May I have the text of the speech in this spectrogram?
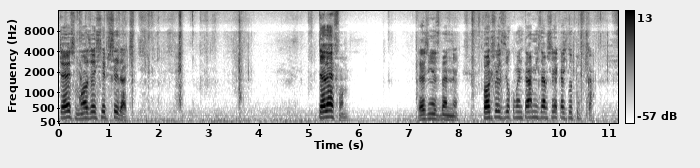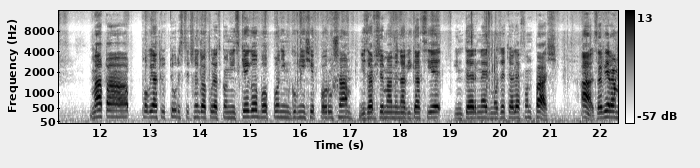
też może się przydać. Telefon. Też niezbędny. Portfel z dokumentami, zawsze jakaś gotówka. Mapa powiatu turystycznego akurat konickiego, bo po nim głównie się poruszam. Nie zawsze mamy nawigację, internet, może telefon paść. A, zawieram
